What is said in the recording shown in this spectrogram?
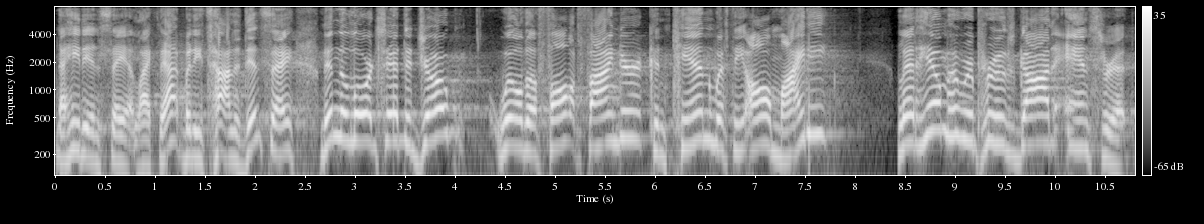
Now, he didn't say it like that, but he kind of did say, Then the Lord said to Job, Will the fault finder contend with the Almighty? Let him who reproves God answer it.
